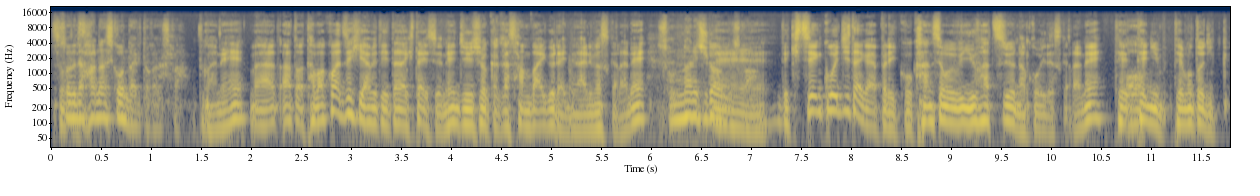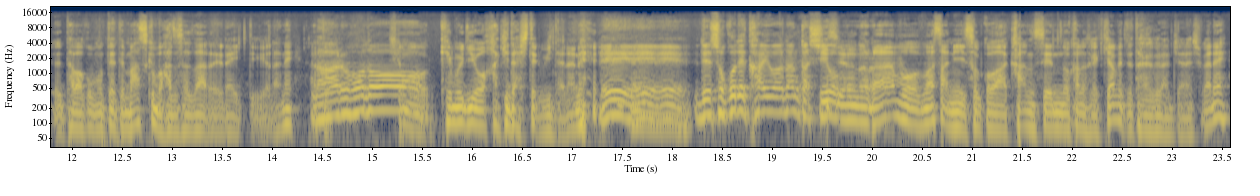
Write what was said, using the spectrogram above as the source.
それで話し込んだりとかですか？とかね、まあ、あとはタバコはぜひやめていただきたいですよね。重症化が3倍ぐらいになりますからね。そんなに違うんですか、えー、で、喫煙行為自体がやっぱりこう感染を誘発するような行為ですからね。手手に、手元にタバコ持っててマスクも外さざるをないっていうようなね。なるほど。しかも煙を吐き出してるみたいなね。えー、えー、えー、で、そこで会話なんかしようなら、もうまさにそこは感染の可能性が極めて高くなるんじゃないでしょうかね。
